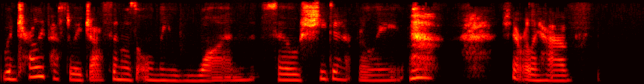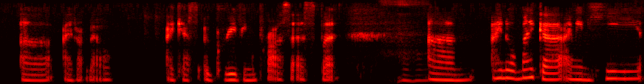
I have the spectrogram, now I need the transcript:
when Charlie passed away, Jocelyn was only one, so she didn't really she didn't really have uh, I don't know, I guess a grieving process, but Mm-hmm. um, I know Micah, I mean, he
